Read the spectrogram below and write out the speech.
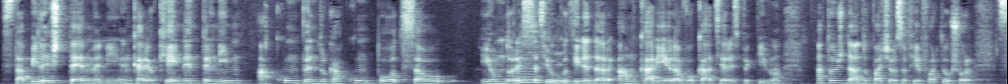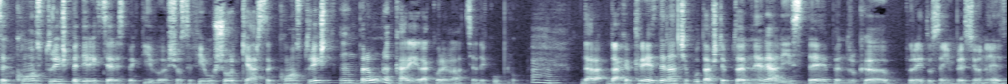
stabilești termenii în care, ok, ne întâlnim acum pentru că acum pot sau eu îmi doresc Am să fiu cu înțeles. tine, dar am cariera, vocația respectivă, atunci da, după aceea o să fie foarte ușor să construiești pe direcția respectivă și o să fie ușor chiar să construiești împreună cariera cu relația de cuplu. Mhm. Dar dacă creezi de la început așteptări nerealiste, pentru că vrei tu să impresionezi,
